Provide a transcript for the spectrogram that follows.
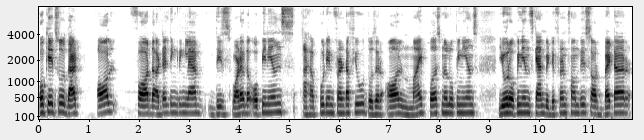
Okay so that all for the Atal tinkering lab. These what are the opinions i have put in front of you those are all my personal opinions. Your opinions can be different from this or better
